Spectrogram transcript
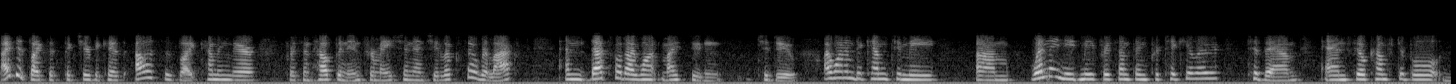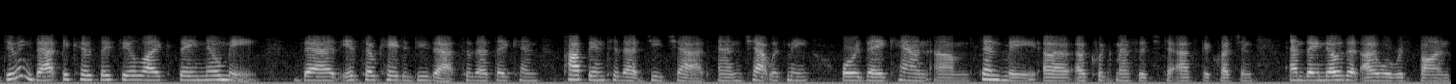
I just like this picture because Alice is like coming there for some help and information and she looks so relaxed and that's what I want my students to do. I want them to come to me um, when they need me for something particular to them and feel comfortable doing that because they feel like they know me, that it's okay to do that so that they can pop into that G-Chat and chat with me or they can um, send me a, a, quick message to ask a question, and they know that I will respond.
